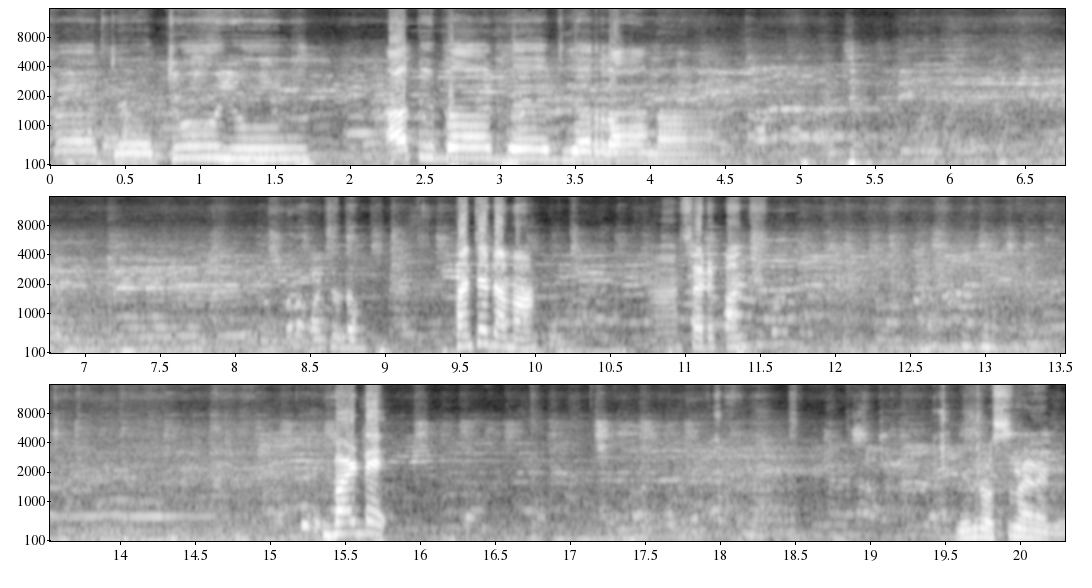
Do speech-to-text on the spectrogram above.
birthday to you. Happy birthday, dear Rana. పంచేద్దామా? సరే పంచు. బర్త్డే నిద్ర వస్తున్నాయి నాకు.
